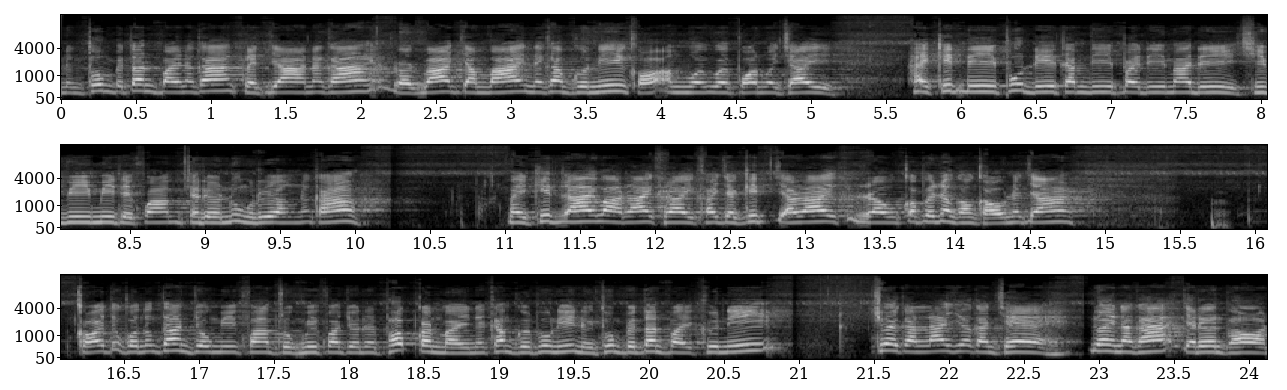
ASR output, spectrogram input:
หนึ่งทุ่มไปต้นไปนะคะเกร็ดยานะคะรดว่าจำไว้ในค่ำคืนนี้ขออำนวยอวยพรไวยชัย ให้คิดดีพูดดีทำดีไปดีมาดี ชีวีมีแต่ความเจริญรุ่งเรืองนะคะ ไม่คิดร้ายว่าร้ายใคร ใครจะคิดจะร้ายเราก็เป็นเรื่องของเขานะจ๊ะ ขอให้ทุกคนทุกท่านจงมีความสุขมีความเจริญพบกันใหม่ในค่ำคืนพรุ่งนี้หนึ่งทุ่มเป็นต้นไปคืนนี้ ช่วยกันไลค์ช่วยกันแชร์ด้วยนะคะ เจริญพร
